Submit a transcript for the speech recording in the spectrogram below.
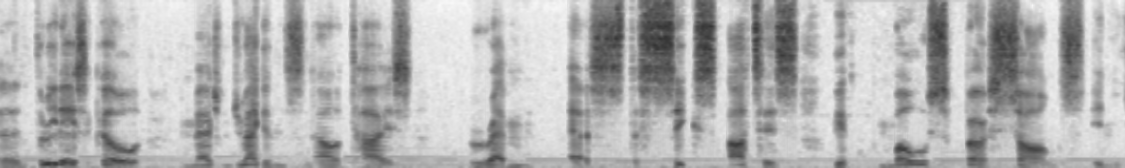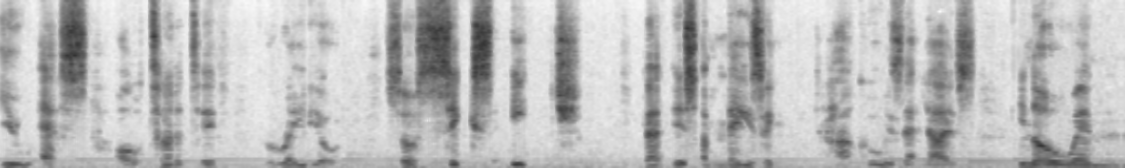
And three days ago, Imagine Dragons now ties Rem as the sixth artist with most first songs in US alternative radio. So six each. That is amazing. How cool is that, guys? You know when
